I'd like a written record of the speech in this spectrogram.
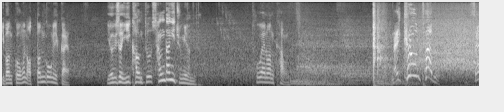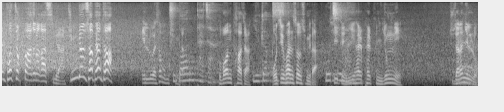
이번 공은 어떤 공일까요? 여기서 이 카운트 상당히 중요합니다. 투앤원 카운트 날카로운 타구 센터 쪽 빠져나갔습니다. 중견수 앞에 안타 1루에서 멈춥니다. 9번 타자 9번 타자 유격수 오지환 선수입니다. 오지환. 시즌 2할 8푼 6리 주자는 1루.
